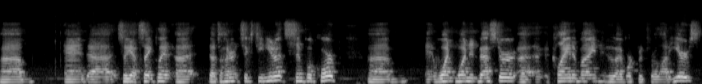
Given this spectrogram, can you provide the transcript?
Um, and uh, so yeah, site plan, uh, that's 116 units, simple corp. Um, and one, one investor, uh, a client of mine who I've worked with for a lot of years.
